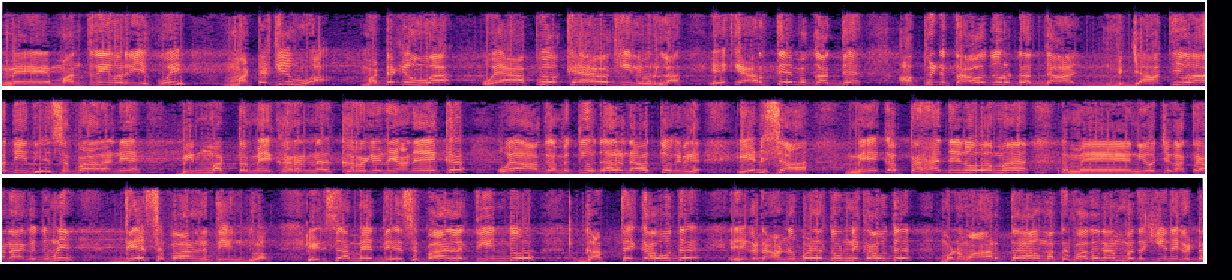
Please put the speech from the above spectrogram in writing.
මේ මන්ත්‍රීවරියකුයි මට කිව්වා මට කිව්වා ඔයා අපිව කෑව කියලා ඉවරලා. ඒකේ අර්ථය මොකද්ද? අපිට තවදුරටත් ජාතිවාදී දේශපාලනය බිම්මට්ටමේ කරන කරගෙන අනේක ඔයා අගමැතිව දාලා නැවතුවගෙන එක. ඒ නිසා මේක පැහැදිලිවම මේ නියෝජ්‍ය කතානායකතුමනි දේශපාලන තීන්දුවක්. ඒ නිසා මේ දේශපාලන තීන්දුව ගත්තේ කවුද? ඒකට අනුබල දුන්නේ කවුද? මොන වාර්තාව මත පදනම්වද කියන එකට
